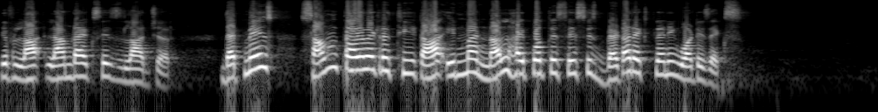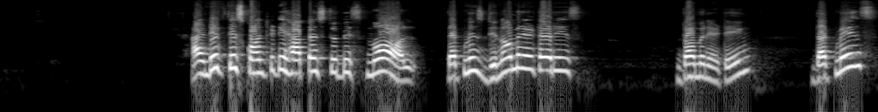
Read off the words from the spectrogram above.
if lambda x is larger. That means some parameter theta in my null hypothesis is better explaining what is x. And if this quantity happens to be small that means denominator is dominating that means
